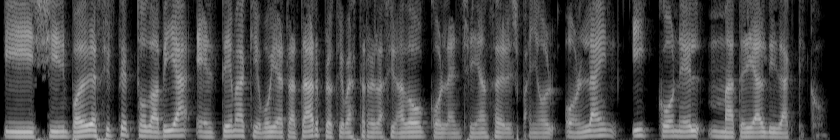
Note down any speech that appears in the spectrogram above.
y sin poder decirte todavía el tema que voy a tratar, pero que va a estar relacionado con la enseñanza del español online y con el material didáctico.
